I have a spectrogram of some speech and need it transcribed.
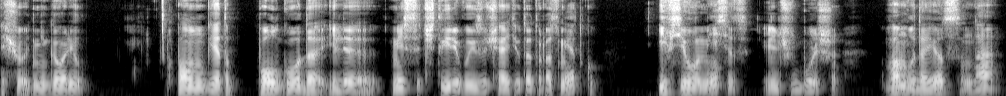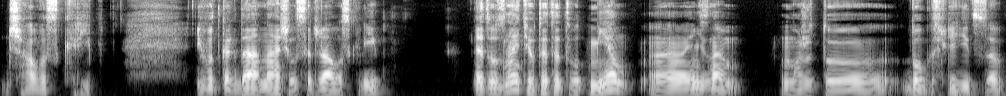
еще не говорил, по-моему, где-то полгода или месяца четыре вы изучаете вот эту разметку, и всего месяц или чуть больше – вам выдается на JavaScript. И вот когда начался JavaScript, это, знаете, вот этот вот мем, э, я не знаю, может, кто долго следит за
